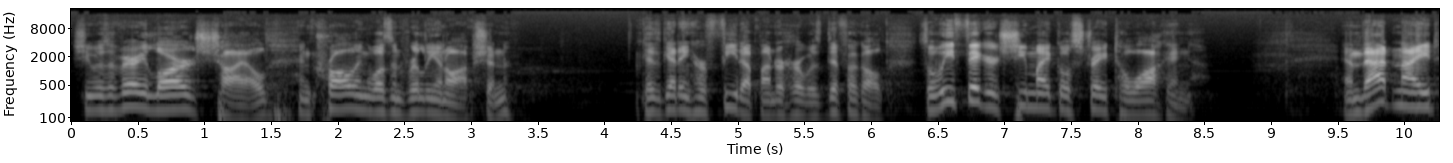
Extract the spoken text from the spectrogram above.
She was a very large child, and crawling wasn't really an option because getting her feet up under her was difficult. So we figured she might go straight to walking. And that night,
